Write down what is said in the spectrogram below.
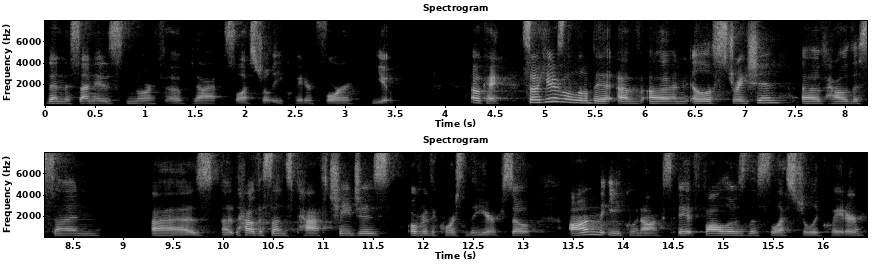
then the sun is north of that celestial equator for you. Okay, so here's a little bit of an illustration of how the sun, uh, how the sun's path changes over the course of the year. So on the equinox, it follows the celestial equator.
